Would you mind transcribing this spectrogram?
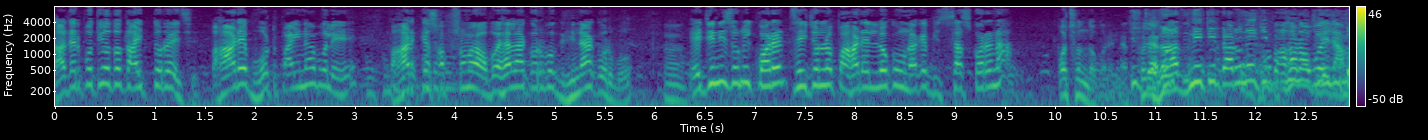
তাদের প্রতিও তো দায়িত্ব রয়েছে। পাহাড়ে ভোট পাই না বলে পাহাড়কে সবসময় অবহেলা করব ঘৃণা করব। এই জিনিস উনি করেন সেই জন্য পাহাড়ের লোক ওনাকে বিশ্বাস করে না পছন্দ করে না। রাজনীতির কারণে কি পাহাড় অবহেলিত।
